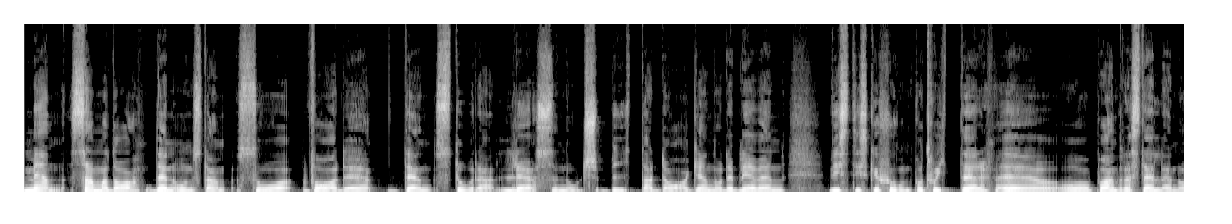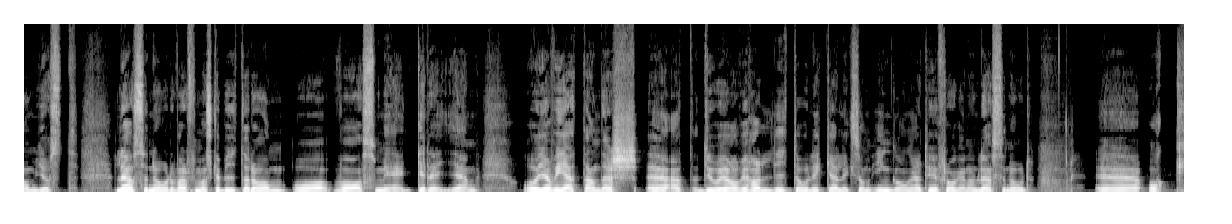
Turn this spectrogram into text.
Men samma dag, den onsdagen, så var det den stora lösenordsbytardagen och det blev en viss diskussion på Twitter eh, och på andra ställen om just lösenord och varför man ska byta dem och vad som är grejen. Och jag vet Anders eh, att du och jag vi har lite olika liksom, ingångar till frågan om lösenord. Eh, och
